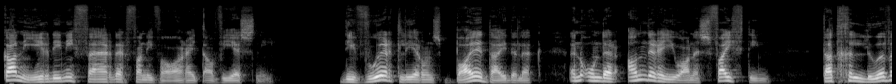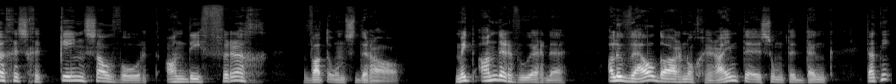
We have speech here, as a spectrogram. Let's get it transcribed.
kan hierdie nie verder van die waarheid afwees nie. Die woord leer ons baie duidelik in onder andere Johannes 15 dat gelowiges geken sal word aan die vrug wat ons dra. Met ander woorde, Alhoewel daar nog ruimte is om te dink dat nie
